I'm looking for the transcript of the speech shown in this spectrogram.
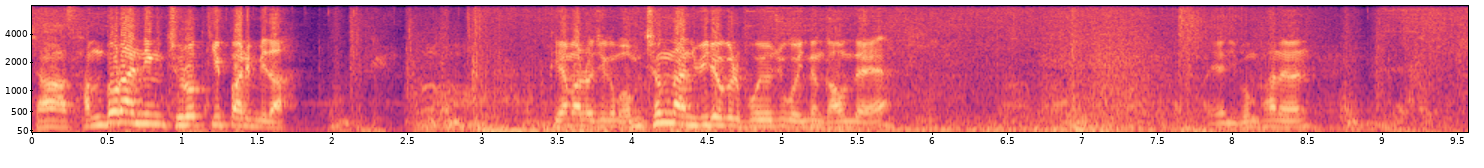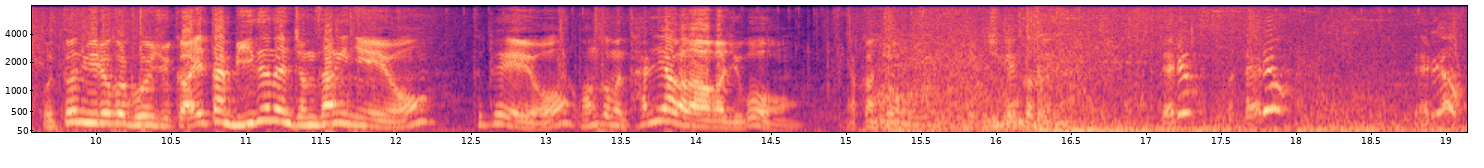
자, 삼도란링 주롯 깃발입니다. 그야말로 지금 엄청난 위력을 보여주고 있는 가운데 과연 이번 판은 어떤 위력을 보여줄까? 일단 미드는 정상인이에요. 특패예요. 방금은 탈리아가 나와가지고 약간 좀 무식했거든. 때려, 어, 때려, 때려.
